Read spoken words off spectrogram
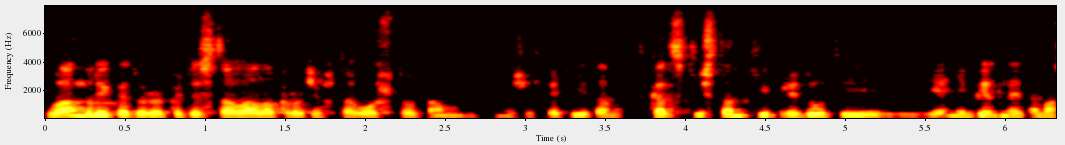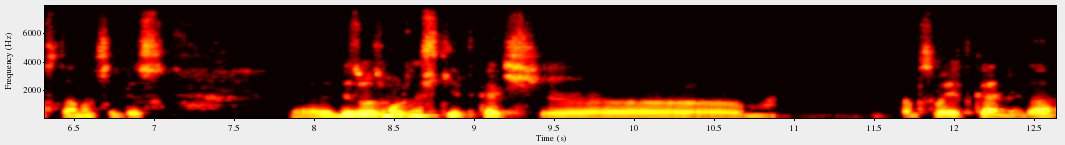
в Англии, которое протестовало против того, что там, значит, какие там ткацкие станки придут, и, и они бедные там останутся без, э, без возможности ткать э, там свои ткани, да.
